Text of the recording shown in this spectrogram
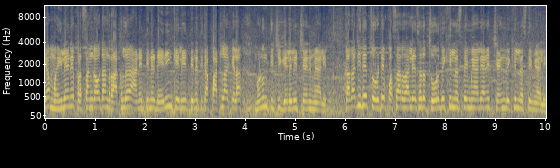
या महिलेने प्रसंगावधान राखलं आणि तिने डेअरिंग केली. तिने तिच्या पाठला केला म्हणून तिची गेलेली चेन मिळाली. कदाचित हे चोरटे पसार झाले असं तर चोर देखील नसते मिळाली आणि चेन देखील नसते मिळाली.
